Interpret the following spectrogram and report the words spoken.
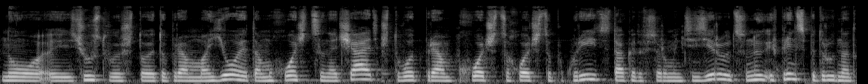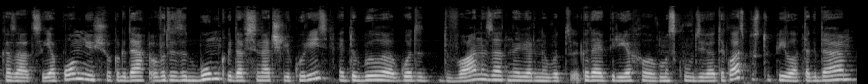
но э, чувствую, что это прям мое, и там хочется начать, что вот прям хочется, хочется покурить, так это все романтизируется. Ну и, в принципе, трудно отказаться. Я помню еще, когда вот этот бум, когда все начали курить, это было года два назад, наверное, вот когда я переехала в Москву в девятый класс поступила, тогда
